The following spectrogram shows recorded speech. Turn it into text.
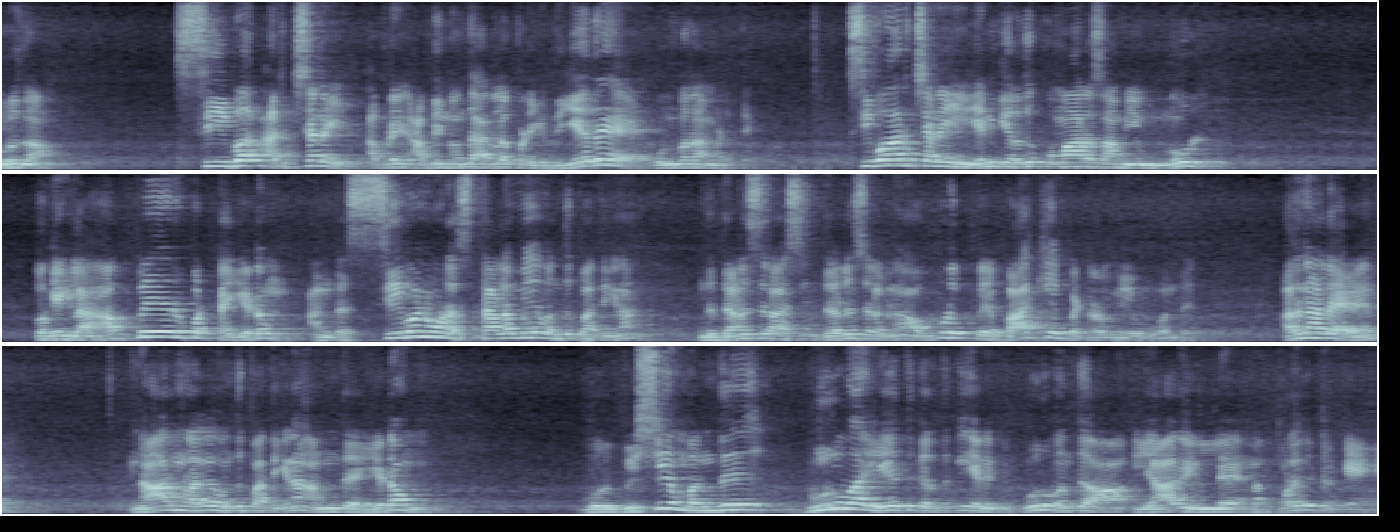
குரு தான் சிவ அர்ச்சனை அப்படின்னு அப்படின்னு வந்து அருளப்படுகிறது. எதை? ஒன்பதாம் இடத்தை. சிவார்ச்சனை என்கிறது குமாரசாமியும் நூல். ஓகேங்களா? அப்பேற்பட்ட இடம் அந்த சிவனோட ஸ்தலமே வந்து பார்த்தீங்கன்னா இந்த தனுசு ராசி தனுசு லக்னம் அவ்வளோ பே- பாக்கியம் பெற்றவங்க இவங்க வந்து. அதனால் நார்மலாகவே வந்து பார்த்தீங்கன்னா அந்த இடம் ஒரு விஷயம் வந்து குருவாக ஏற்றுக்கிறதுக்கு எனக்கு குரு வந்து ஆ- யாரும் இல்லை நான் தொலைவிட்டு இருக்கேன்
